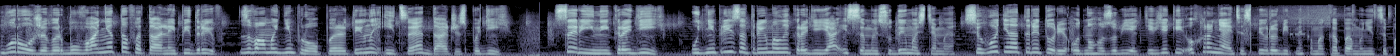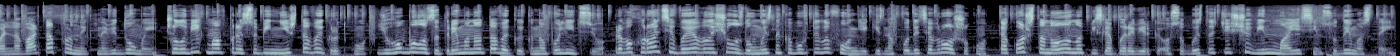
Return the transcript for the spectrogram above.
Вороже вербування та фатальний підрив. З вами Дніпро оперативний і це дайджест подій. Серійний крадій. У Дніпрі затримали крадія із семи судимостями. Сьогодні на території одного з об'єктів, який охороняється співробітниками КП Муніципальна варта, проник невідомий. Чоловік мав при собі ніж та викрутку. Його було затримано та викликано поліцію. Правоохоронці виявили, що у зловмисника був телефон, який знаходиться в розшуку. Також встановлено після перевірки особистості, що він має сім судимостей.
